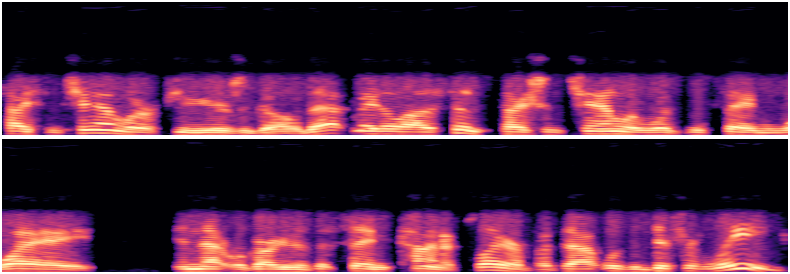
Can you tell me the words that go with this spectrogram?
Tyson Chandler a few years ago. That made a lot of sense. Tyson Chandler was the same way in that regard. He was the same kind of player, but that was a different league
